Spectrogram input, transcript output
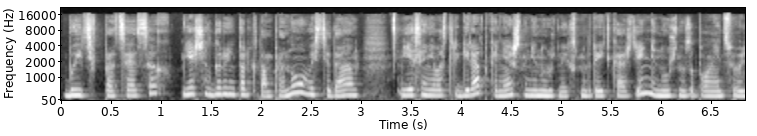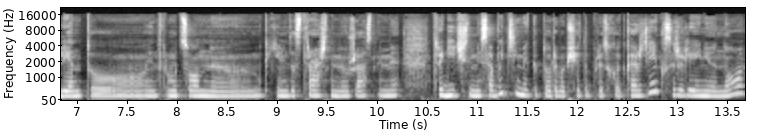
быть в процессах. Я сейчас говорю не только там про новости, да. Если они вас триггерят, конечно, не нужно их смотреть каждый день, не нужно заполнять свою ленту информационную какими-то страшными, ужасными, трагичными событиями, которые вообще-то происходят каждый день, к сожалению, но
